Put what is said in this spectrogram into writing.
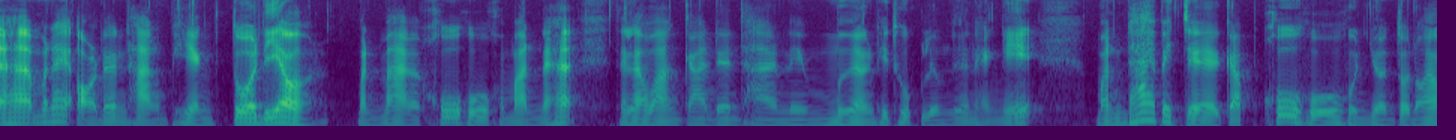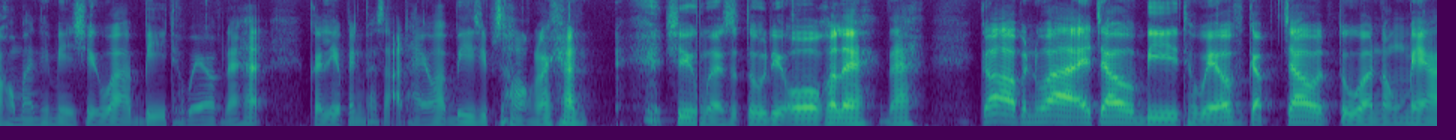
นะฮะไม่ได้ออกเดินทางเพียงตัวเดียวมันมากับคู่หูของมันนะฮะในระหว่างการเดินทางในเมืองที่ถูกลืมเลือนแห่งนี้ มันได้ไปเจอกับคู่หูหุ่นยนต์ตัวน้อยของมันที่มีชื่อว่า B12 นะฮะก็เรียกเป็นภาษาไทยว่า B12 แล้วกัน ชื่อเหมือนสตูดิโอเขาเลยนะ ก็เอาเป็นว่าไอ้เจ้า B12 กับเจ้าตัวน้องแมว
